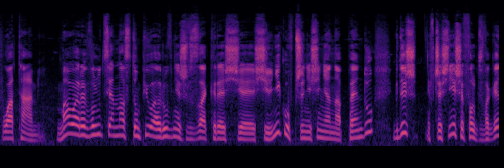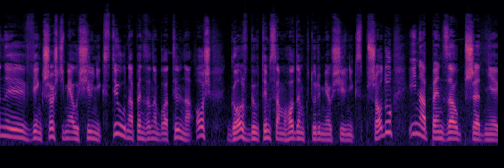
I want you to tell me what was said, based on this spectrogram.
płatami. Mała rewolucja nastąpiła również w zakresie silników przeniesienia napędu, gdyż wcześniejsze Volkswageny w większości miały silnik z tyłu, napędzana była tylna oś. Golf był tym samochodem, który miał silnik z przodu i napędzał przednie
